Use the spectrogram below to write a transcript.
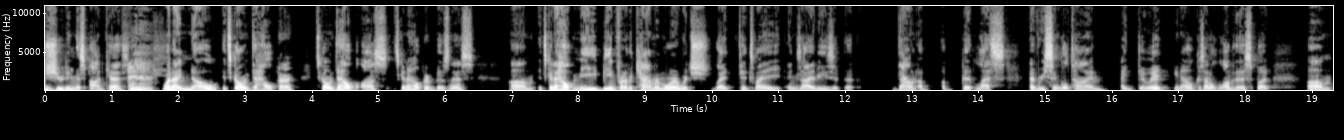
shooting this podcast when I know it's going to help her? It's going to help us. It's going to help her business. Um, it's going to help me be in front of a camera more, which like takes my anxieties uh, down a, a bit less every single time I do it, you know, because I don't love this, but um,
